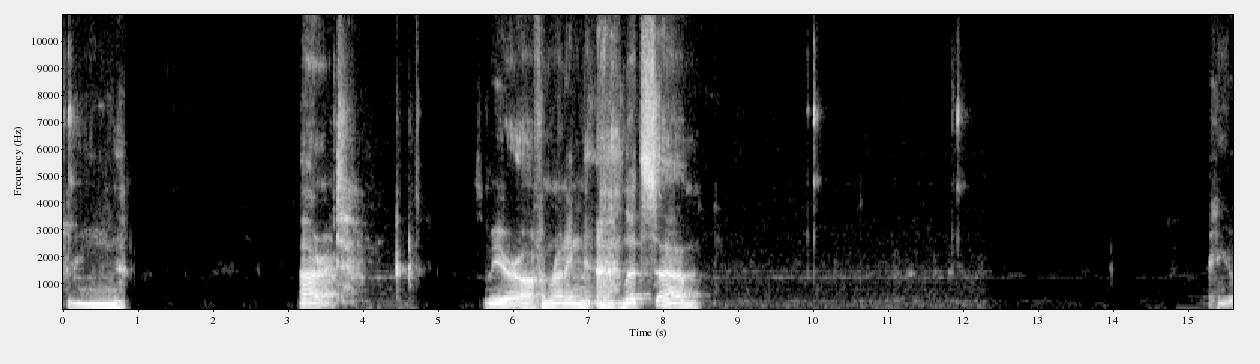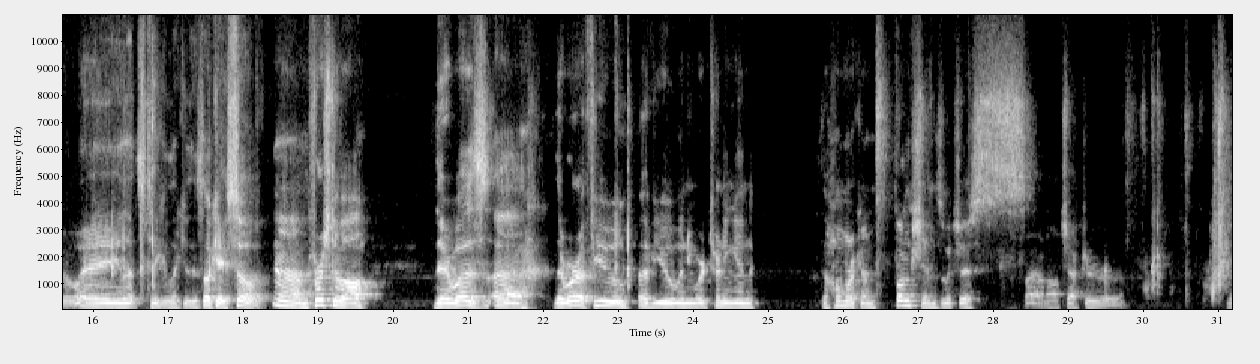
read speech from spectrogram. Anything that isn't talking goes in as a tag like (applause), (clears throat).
screen. All right. So we are off and running. (clears throat) Let's um, I can go away. Let's take a look at this. Okay, so um, first of all, there was uh, there were a few of you when you were turning in the homework on functions, which is I don't know chapter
